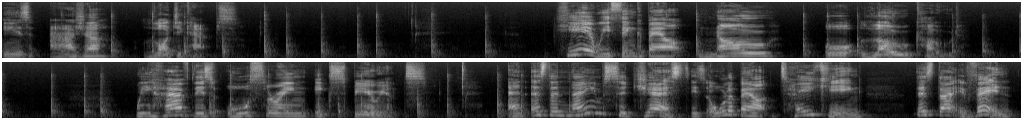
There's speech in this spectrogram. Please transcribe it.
is Azure Logic Apps. Here we think about no or low code. We have this authoring experience. And as the name suggests, it's all about taking, there's that event,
